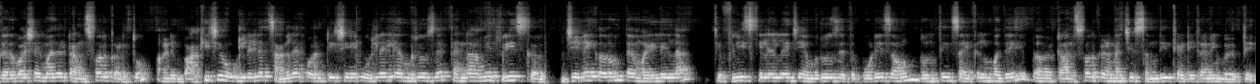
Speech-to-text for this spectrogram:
गर्भाशयामध्ये ट्रान्सफर करतो आणि बाकीचे उरलेले चांगल्या क्वालिटीचे उरलेले एम्ब्रिओज आहेत त्यांना आम्ही फ्रीज करतो. जेणेकरून त्या महिलेला जे फ्रीज केलेले जे एम्ब्रिओज आहेत ते पुढे जाऊन दोन तीन सायकलमध्ये ट्रान्सफर करण्याची संधी त्या ठिकाणी मिळते.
